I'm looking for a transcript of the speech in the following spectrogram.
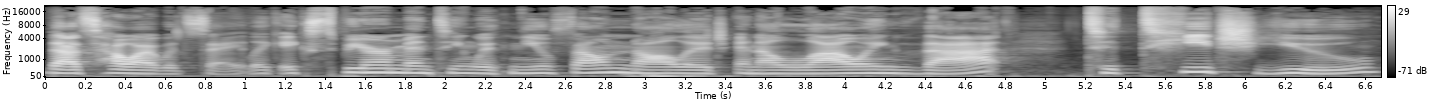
That's how I would say, like experimenting with newfound knowledge and allowing that to teach you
